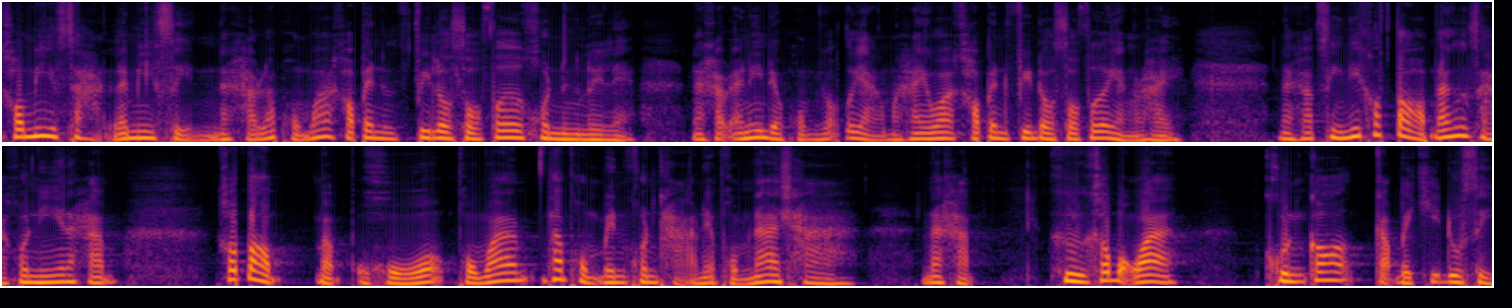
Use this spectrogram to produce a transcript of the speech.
เขามีศาสตร์และมีศิลป์นะครับ แล้วผมว่าเขาเป็น philosopher คนหนึ่งเลยแหละนะครับ อันนี้เดี๋ยวผมยกตัวอย่างมาให้ว่าเขาเป็น philosopher อย่างไรนะครับ สิ่งที่เขาตอบนักศึกษาคนนี้นะครับเขาตอบแบบโอ้โห ผมว่าถ้าผมเป็นคนถามเนี่ยผมหน้าชานะครับ คือเขาบอกว่าคุณก็กลับไปคิดดูสิ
